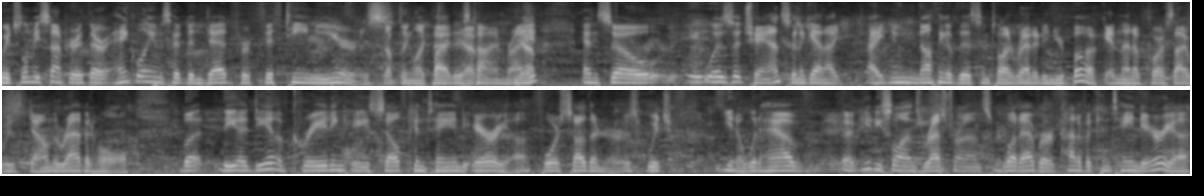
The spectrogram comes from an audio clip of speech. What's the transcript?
Which let me stop you right there. Hank Williams had been dead for 15 years, something like that, by this yep. time, right? Yep. And so it was a chance. And again, I, I knew nothing of this until I read it in your book. And then, of course, I was down the rabbit hole. But the idea of creating a self contained area for Southerners, which, you know, would have uh, beauty salons, restaurants, whatever, kind of a contained area,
